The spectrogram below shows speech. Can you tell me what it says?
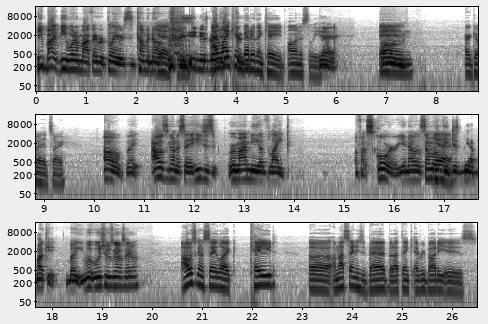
he might be one of my favorite players coming up. Yes, I like him better than Cade, honestly. Yeah. And um, or go ahead. Sorry. Oh, but I was gonna say he just remind me of like of a scorer, you know, someone who Yeah. could just get a bucket. But what, what you was gonna say though? I was gonna say like Cade. Uh, I'm not saying he's bad, but I think everybody is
